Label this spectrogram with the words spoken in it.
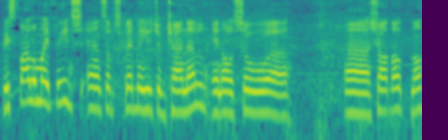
Please follow my page and subscribe my youtube channel and also uh, uh, shout out no?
